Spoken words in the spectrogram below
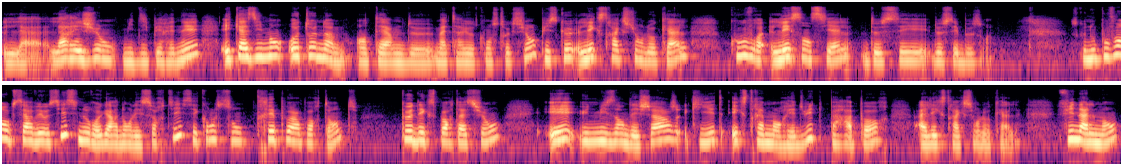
la, région Midi-Pyrénées est quasiment autonome en termes de matériaux de construction, puisque l'extraction locale couvre l'essentiel de ses, de ses besoins. Ce que nous pouvons observer aussi, si nous regardons les sorties, c'est qu'elles sont très peu importantes, peu d'exportation et une mise en décharge qui est extrêmement réduite par rapport à l'extraction locale. Finalement,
